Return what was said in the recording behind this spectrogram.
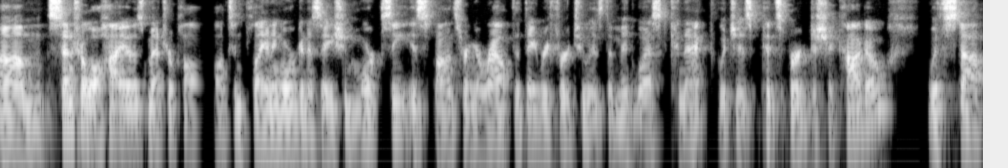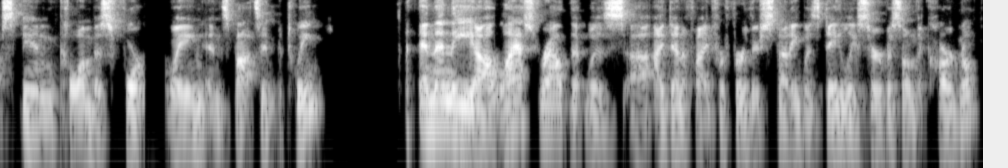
Um, Central Ohio's Metropolitan Planning Organization, MORPC, is sponsoring a route that they refer to as the Midwest Connect, which is Pittsburgh to Chicago, with stops in Columbus, Fort Wayne, and spots in between. And then the uh, last route that was uh, identified for further study was daily service on the Cardinal,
